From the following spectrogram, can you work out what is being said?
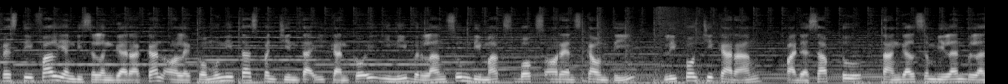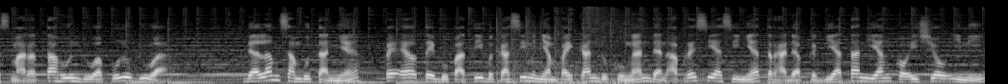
Festival yang diselenggarakan oleh komunitas pencinta ikan koi ini berlangsung di Max Box Orange County, Lipo Cikarang, pada Sabtu, tanggal 19 Maret tahun 2022. Dalam sambutannya, PLT Bupati Bekasi menyampaikan dukungan dan apresiasinya terhadap kegiatan Yang Koi Show ini,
